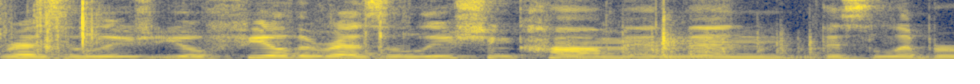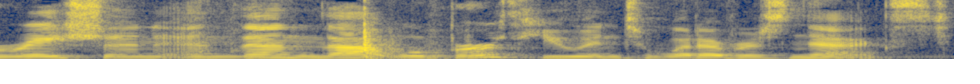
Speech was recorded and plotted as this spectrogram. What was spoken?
resolution you'll feel the resolution come and then this liberation and then that will birth you into whatever's next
